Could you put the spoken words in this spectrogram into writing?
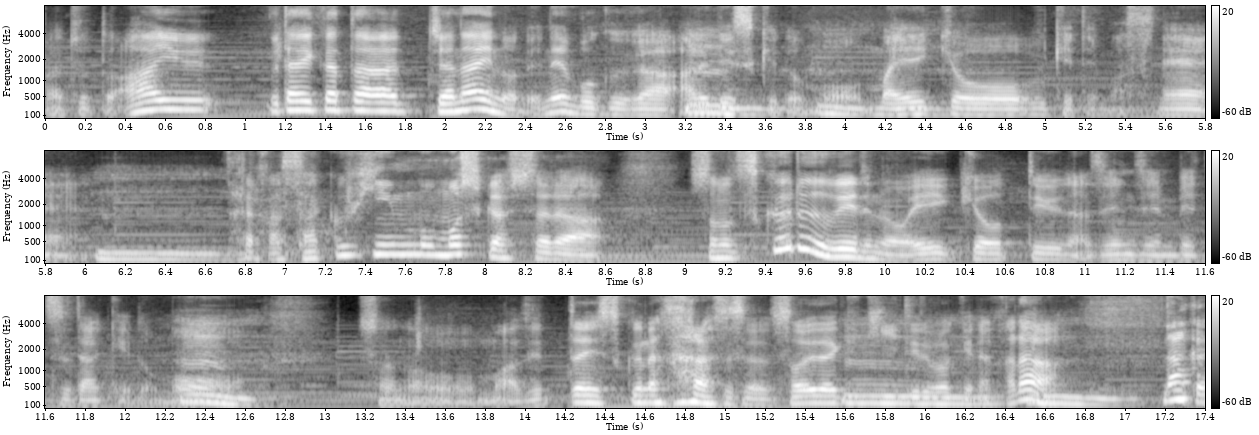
まあ、ちょっとああいう歌い方じゃないのでね僕があれですけども、うん。まあ、影響を受けてますね。うん。だから作品ももしかしたらその作る上での影響っていうのは全然別だけども、うんそのまあ絶対少なからず それだけ聞いてるわけだから、うん。なんか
